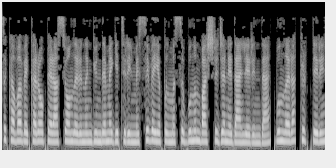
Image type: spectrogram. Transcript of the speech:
sık hava ve kara operasyonlarının gündeme getirilmesi ve yapılması bunun başlıca nedenlerinden, bunlara, Kürtlerin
